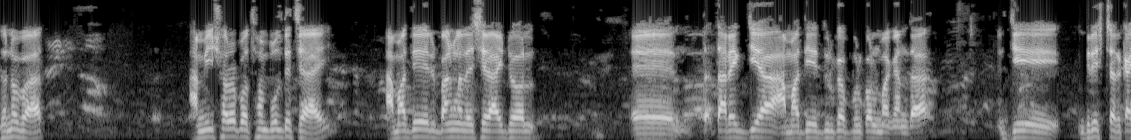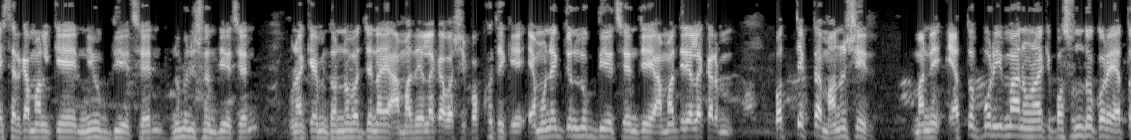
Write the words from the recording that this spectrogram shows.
ধন্যবাদ। আমি সর্বপ্রথম বলতে চাই আমাদের বাংলাদেশের আইডল আহ, তারেক জিয়া আমাদের দুর্গাপুর কলমাকান্দা যে ব্যারিস্টার কাইসার কামালকে নিয়োগ দিয়েছেন নমিনেশন দিয়েছেন, ওনাকে আমি ধন্যবাদ জানাই। আমাদের এলাকাবাসীর পক্ষ থেকে এমন একজন লোক দিয়েছেন যে আমাদের এলাকার প্রত্যেকটা মানুষের মানে এত পরিমাণ ওনাকে পছন্দ করে, এত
